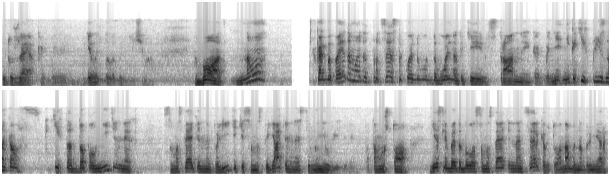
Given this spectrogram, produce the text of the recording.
Тут уже как бы делать было бы нечего. Вот. Ну, как бы поэтому этот процесс такой довольно-таки странный. Как бы. Ни, никаких признаков каких-то дополнительных самостоятельной политики, самостоятельности мы не увидели. Потому что если бы это была самостоятельная церковь, то она бы, например,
